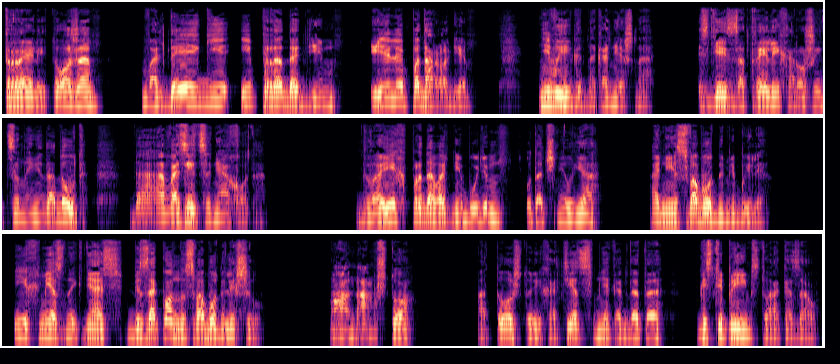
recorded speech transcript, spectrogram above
«Трели тоже, Вальдейги и продадим. Или по дороге. Невыгодно, конечно. Здесь за трелей хорошей цены не дадут. Да, возиться неохота». «Двоих продавать не будем», — уточнил я. «Они свободными были. Их местный князь беззаконно свободы лишил». «А нам что?» «А то, что их отец мне когда-то гостеприимство оказал».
